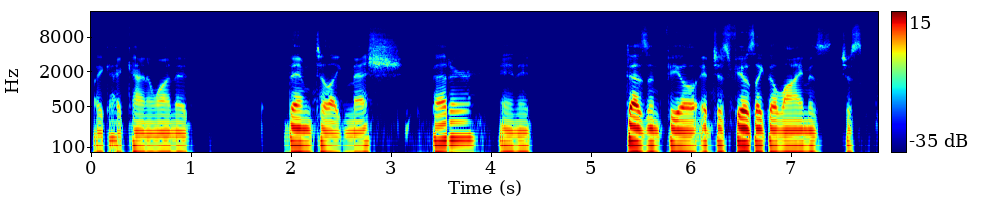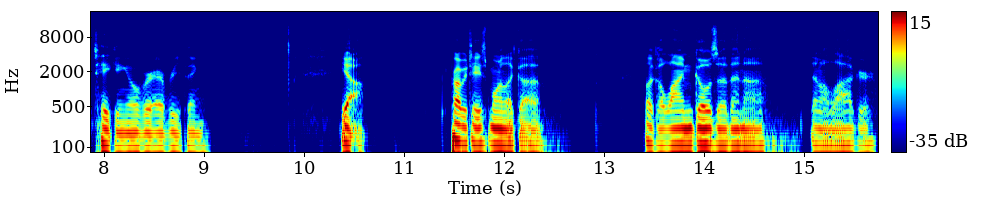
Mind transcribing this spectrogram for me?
like I kind of wanted them to like mesh better, and it doesn't feel. It just feels like the lime is just taking over everything. Yeah. Probably tastes more like a like a lime gose than a than a lager.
